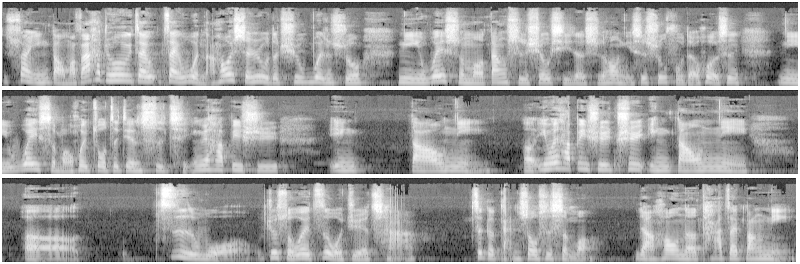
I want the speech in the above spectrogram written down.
算引导嘛，反正他就会再再问啊，他会深入的去问说你为什么当时休息的时候你是舒服的，或者是你为什么会做这件事情？因为他必须引导你，呃，因为他必须去引导你，呃，自我就所谓自我觉察这个感受是什么。然后呢，他再帮你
